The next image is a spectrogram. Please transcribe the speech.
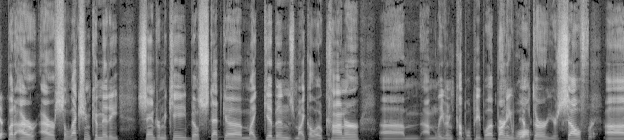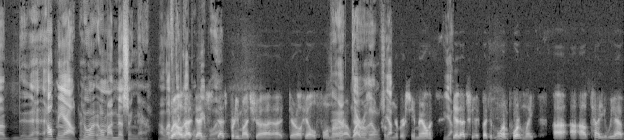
Yep. But our, our selection committee, Sandra McKee, Bill Stetka, Mike Gibbons, Michael O'Connor, um, I'm leaving a couple of people. Uh, Bernie Walter, yep. yourself. Uh, help me out. Who, who am I missing there? I left well, a couple that, that's, people out. that's pretty much uh, Darryl Hill, former Yeah, uh, wide Hill, from yep. the University of Maryland. Yeah. yeah, that's it. But more importantly, uh, I'll tell you, we have,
